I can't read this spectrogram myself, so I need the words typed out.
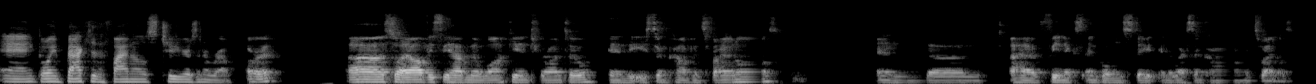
and going back to the finals two years in a row. All right. Uh, so I obviously have Milwaukee and Toronto in the Eastern Conference Finals, and um, I have Phoenix and Golden State in the Western Conference Finals.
